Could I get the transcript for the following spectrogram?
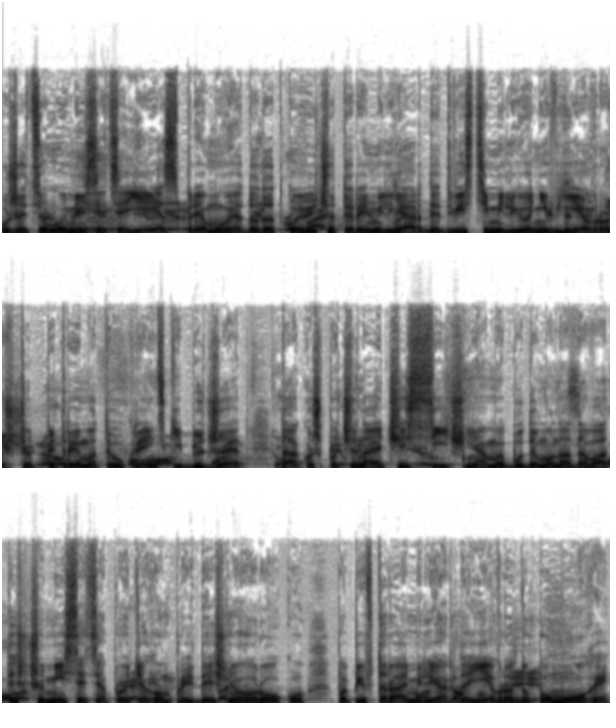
Уже цього місяця ЄС спрямує додаткові 4 мільярди 200 мільйонів євро, щоб підтримати український бюджет. Також починаючи з січня, ми будемо надавати щомісяця протягом прийдешнього року по півтора мільярда євро допомоги.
